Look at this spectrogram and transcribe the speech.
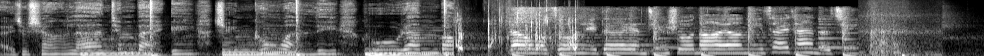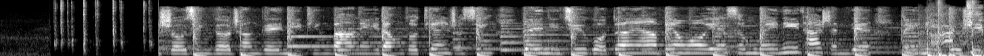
爱就像蓝天白云，晴空万里，忽然暴。让我做你的眼，睛说那样你才看得清。首情歌唱给你听，把你当作天上星，为你去过断崖边，我也曾为你踏山巅，为你不是你。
